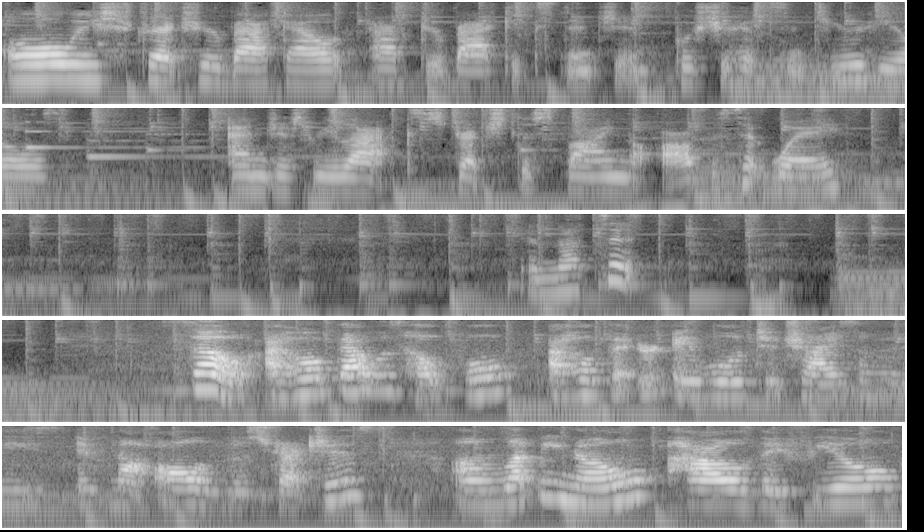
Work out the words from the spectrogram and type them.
Always stretch your back out after back extension. Push your hips into your heels and just relax. Stretch the spine the opposite way. And that's it. So, I hope that was helpful. I hope that you're able to try some of these, if not all of the stretches. Um, let me know how they feel.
